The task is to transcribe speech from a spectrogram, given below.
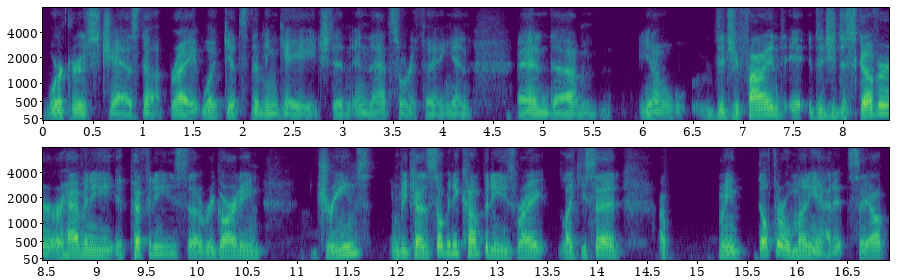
workers jazzed up, right? What gets them engaged and and that sort of thing. And and um, you know, did you find did you discover or have any epiphanies uh, regarding dreams? Because so many companies, right? Like you said, I mean, they'll throw money at it, say, "Oh,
